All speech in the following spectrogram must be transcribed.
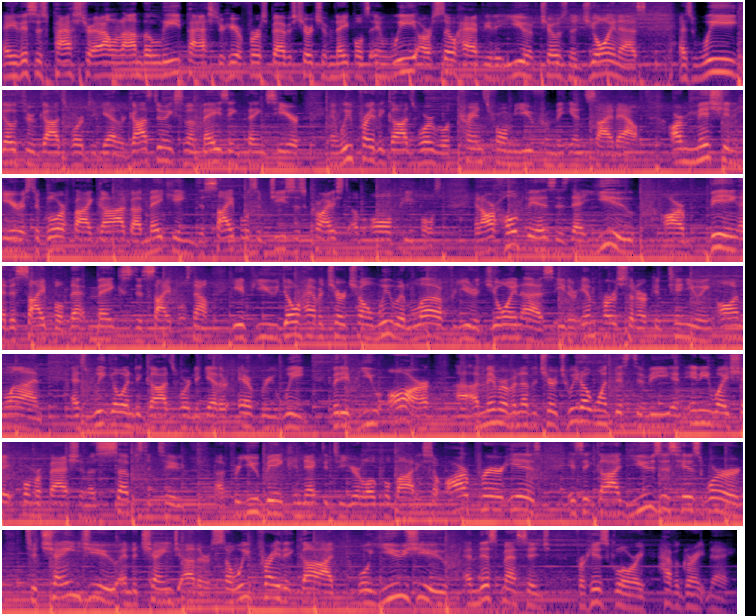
Hey, this is Pastor Allen. I'm the lead pastor here at First Baptist Church of Naples, and we are so happy that you have chosen to join us as we go through God's Word together. God's doing some amazing things here, and we pray that God's Word will transform you from the inside out. Our mission here is to glorify God by making disciples of Jesus Christ of all peoples. And our hope is, is that you are being a disciple that makes disciples. Now, if you don't have a church home, we would love for you to join us either in person or continuing online as we go into God's Word together every week. But if you are uh, a member of another church, we don't want this to be in any way, shape, form, or fashion a substitute uh, for you being connected to your local body. So our prayer is, is that God uses His Word to change you and to change others. So we pray that God will use you and this message for His glory. Have a great day.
